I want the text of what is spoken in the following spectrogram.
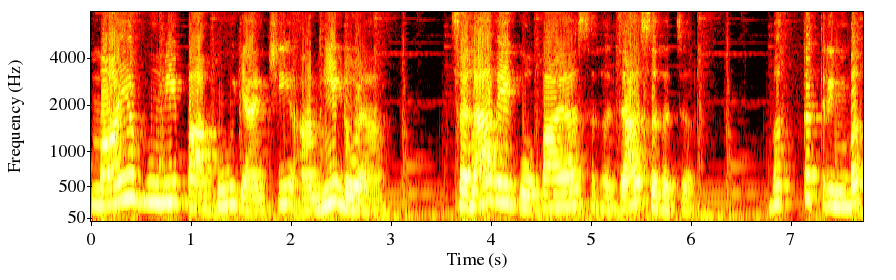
मायभूमी पाहू यांची आम्ही डोळा. चलावे गोपाळा सहजा सहज भक्त त्रिंबक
